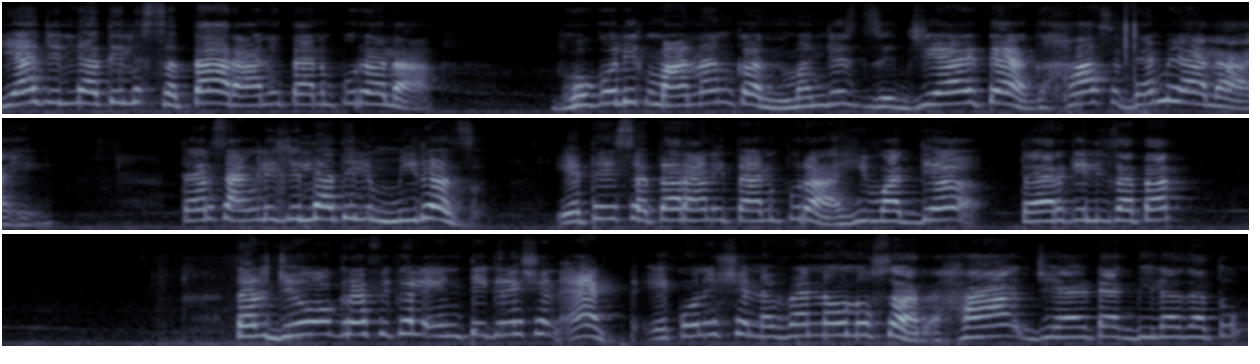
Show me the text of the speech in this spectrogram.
या जिल्ह्यातील सतार आणि तानपुराला भौगोलिक मानांकन म्हणजेच जी आय टॅग हा सध्या मिळाला आहे. तर सांगली जिल्ह्यातील मिरज येथे सतार आणि तानपुरा ही वाद्य तयार केली जातात. तर जिओग्राफिकल इंटिग्रेशन ॲक्ट एकोणीसशे नव्याण्णवनुसार हा जी आय टॅग दिला जातो.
